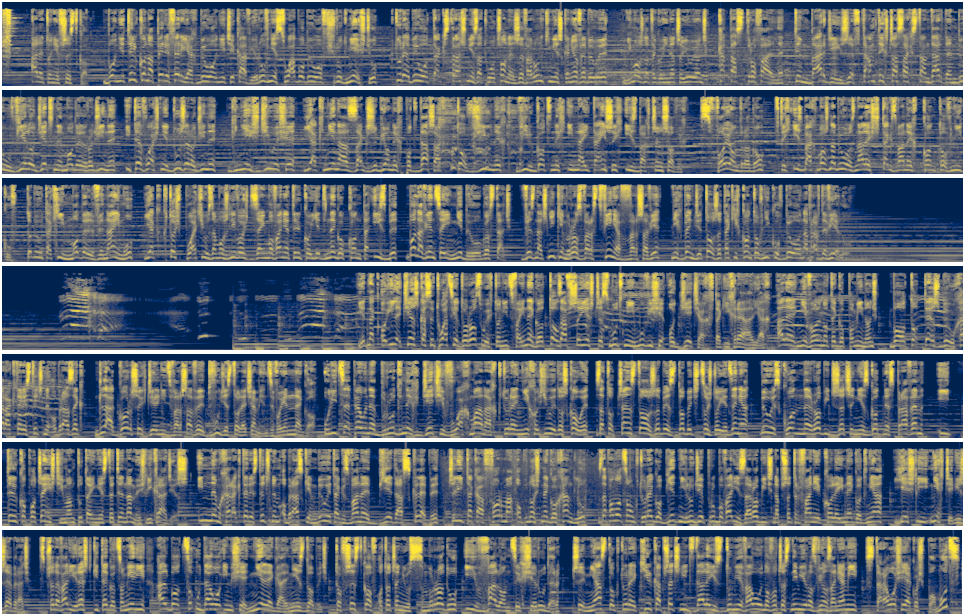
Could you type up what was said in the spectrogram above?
Ale to nie wszystko, bo nie tylko na peryferiach było nieciekawie, równie słabo było w śródmieściu, które było tak strasznie zatłoczone, że warunki mieszkaniowe były, nie można tego inaczej ująć, katastrofalne. Tym bardziej, że w tamtych czasach standardem był wielodzietny model rodziny i te właśnie duże rodziny gnieździły się jak nie na zagrzybionych poddaszach, to w zimnych, wilgotnych i najtańszych izbach czynszowych. Swoją drogą, w tych izbach można było znaleźć tak zwanych kątowników. To był taki model wynajmu, jak ktoś płacił za możliwość zajmowania tylko jednego kąta izby, bo na więcej nie było go stać. Wyznacznikiem rozwarstwienia w Warszawie niech będzie to, że takich kątowników było naprawdę wielu. Jednak o ile ciężka sytuacja dorosłych to nic fajnego, to zawsze jeszcze smutniej mówi się o dzieciach w takich realiach. Ale nie wolno tego pominąć, bo to też był charakterystyczny obrazek dla gorszych dzielnic Warszawy dwudziestolecia międzywojennego. Ulice pełne brudnych dzieci w łachmanach, które nie chodziły do szkoły, za to często, żeby zdobyć coś do jedzenia, były skłonne robić rzeczy niezgodne z prawem i tylko po części mam tutaj niestety na myśli kradzież. Innym charakterystycznym obrazkiem były tak zwane bieda sklepy, czyli taka forma obnośnego handlu, za pomocą którego biedni ludzie próbowali zarobić na przetrwanie kolejnego dnia, jeśli nie chcieli żebrać. Sprzedawali resztki tego, co mieli, albo co udało im się nielegalnie zdobyć. To wszystko w otoczeniu smrodu i walących się ruder. Czy miasto, które kilka przecznic dalej zdumiewało nowoczesnymi rozwiązaniami, starało się jakoś pomóc?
